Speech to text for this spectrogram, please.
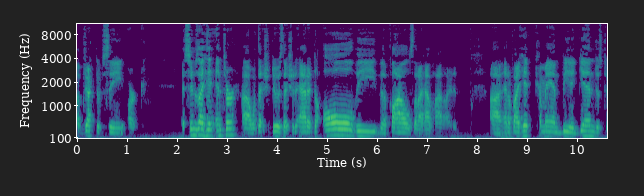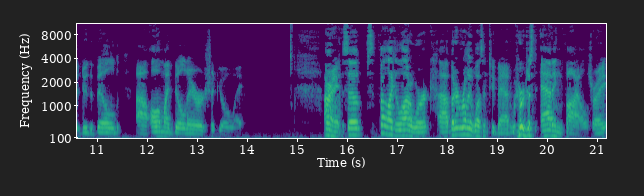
Objective C arc. As soon as I hit enter, uh, what that should do is that should add it to all the, the files that I have highlighted. Uh, and if I hit Command B again just to do the build, uh, all my build errors should go away. All right, so felt like a lot of work, uh, but it really wasn't too bad. We were just adding files, right?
